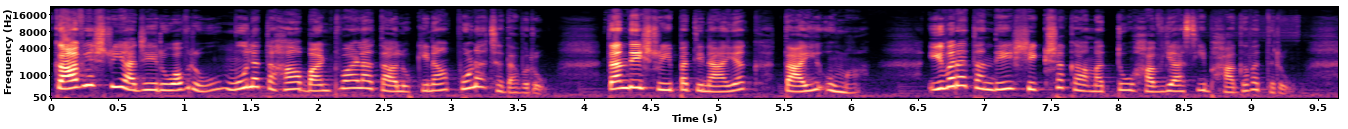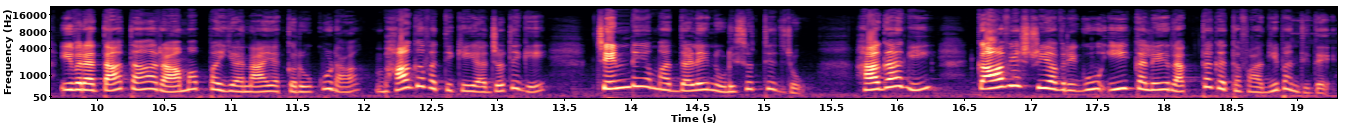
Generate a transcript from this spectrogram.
ಕಾವ್ಯಶ್ರೀ ಅಜೇರು ಅವರು ಮೂಲತಃ ಬಂಟ್ವಾಳ ತಾಲೂಕಿನ ಪುಣಚದವರು. ತಂದೆ ಶ್ರೀಪತಿ ನಾಯಕ್, ತಾಯಿ ಉಮಾ. ಇವರ ತಂದೆ ಶಿಕ್ಷಕ ಮತ್ತು ಹವ್ಯಾಸಿ ಭಾಗವತರು. ಇವರ ತಾತ ರಾಮಪ್ಪಯ್ಯ ನಾಯಕರು ಕೂಡ ಭಾಗವತಿಕೆಯ ಜೊತೆಗೆ ಚೆಂಡೆಯ ಮದ್ದಳೆ ನುಡಿಸುತ್ತಿದ್ದರು ಹಾಗಾಗಿ ಕಾವ್ಯಶ್ರೀ ಅವರಿಗೂ ಈ ಕಲೆ ರಕ್ತಗತವಾಗಿ ಬಂದಿದೆ.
